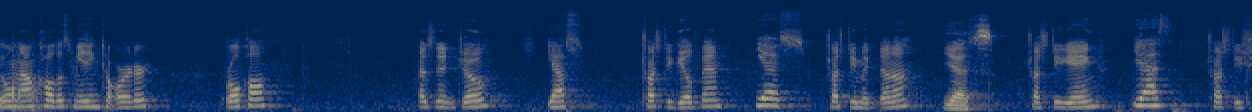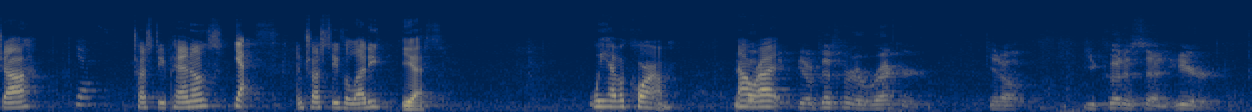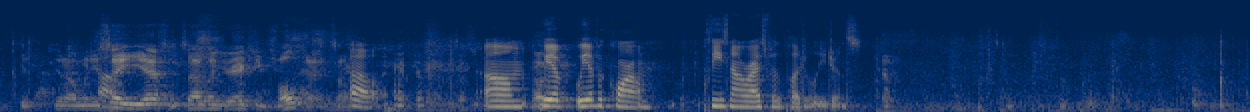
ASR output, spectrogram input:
We will now call this meeting to order. Roll call? President Joe, Yes. Trustee Gilfan, Yes. Trustee McDonough, Yes. Trustee Yang, Yes. Trustee Shaw, Yes. Trustee Panos, Yes. and Trustee Valetti. Yes. We have a quorum. Now, Well, ri- You know, just for the record, you know, you could have said here. You- You know, when you say yes, it sounds like you're actually voting on something. oh. Um, we have, we have a quorum. Please now rise for the Pledge of Allegiance.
